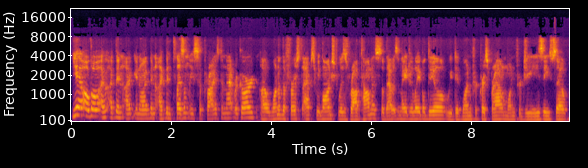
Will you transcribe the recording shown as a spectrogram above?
Yeah, although I, have been, I, you know, I've been, I've been pleasantly surprised in that regard. Uh, one of the first apps we launched was Rob Thomas, so that was a major label deal. We did one for Chris Brown, one for G-Eazy, so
